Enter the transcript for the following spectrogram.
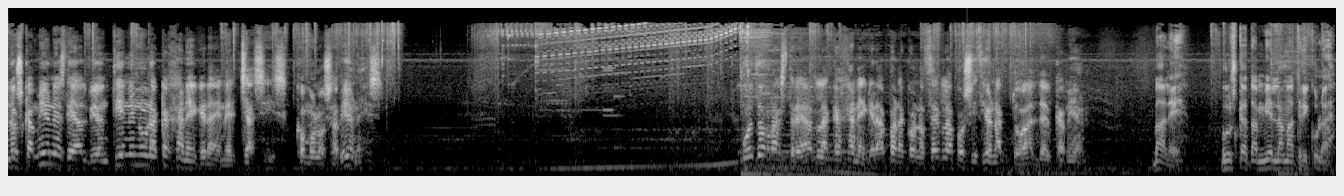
Los camiones de Albion tienen una caja negra en el chasis, como los aviones. Puedo rastrear la caja negra para conocer la posición actual del camión. Vale. Busca también la matrícula.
